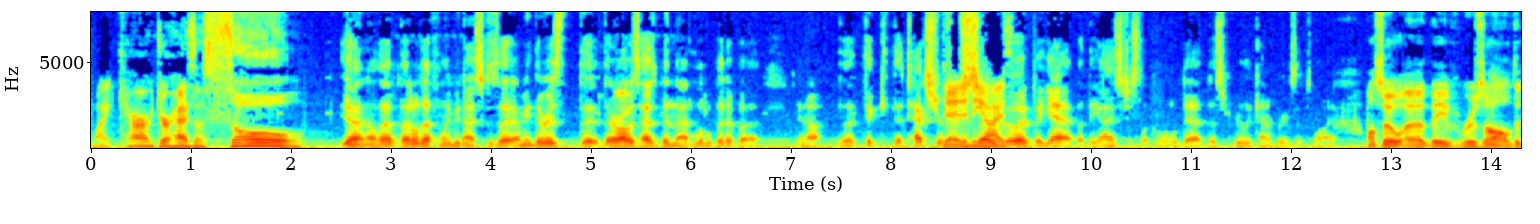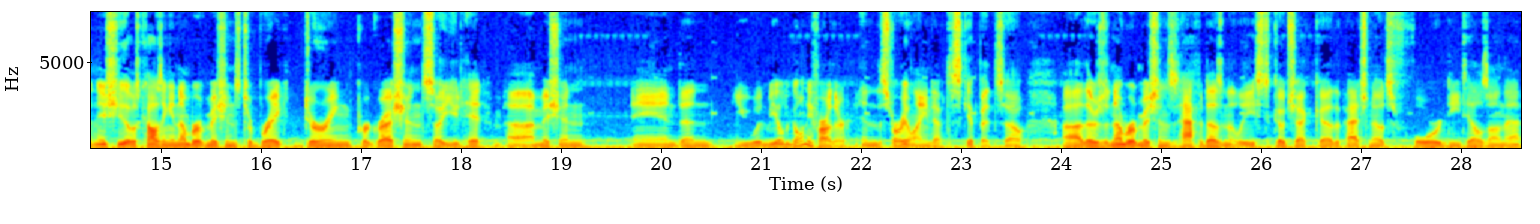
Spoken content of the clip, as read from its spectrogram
my character has a soul. Yeah, no, that that'll definitely be nice because I mean there is the, there always has been that little bit of a you know the the, the textures dead are so eyes. good, but yeah, but the eyes just look a little dead. This really kind of brings it to life. Also, uh, they've resolved an issue that was causing a number of missions to break during progression. So you'd hit uh, mission and then you wouldn't be able to go any farther in the storyline. You'd have to skip it. So uh, there's a number of missions, half a dozen at least. Go check uh, the patch notes for details on that.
